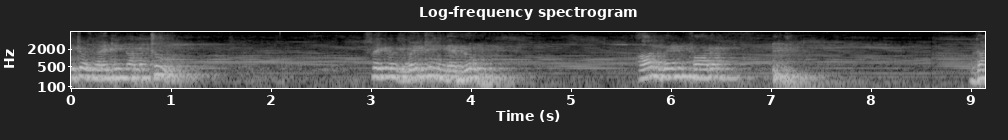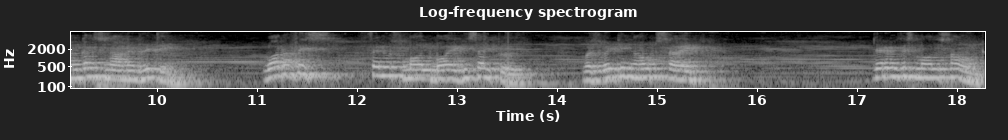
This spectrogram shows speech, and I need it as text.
it was 1902. So he was waiting in a room. All went for Ganga Snan, everything. One of his fellow small boy disciple was waiting outside. There was a small sound.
